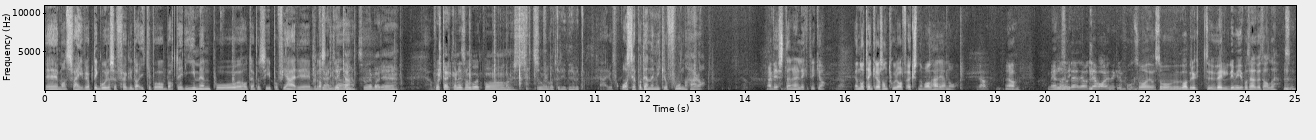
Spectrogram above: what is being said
Eh, man sveiver opp. Det går jo selvfølgelig da ikke på batteri, men på holdt jeg på å si, på fjærebelastning. Fjærtrekk, ja. Så det er bare forsterkerne som går på som er batteridrevet. da. Å, se på denne mikrofonen her, da. Det er Western Electric, ja. ja. Nå tenker jeg sånn Toralf Øksnevold her, jeg nå. Ja. ja. Men, altså, det, det, det, var en mikrofon som var, som var brukt veldig mye på 30-tallet. Mm.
